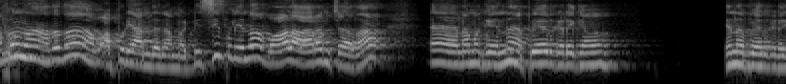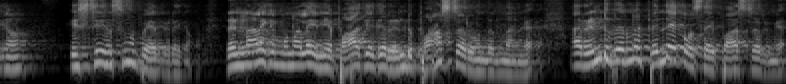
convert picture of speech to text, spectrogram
அப்போ நான் அதை தான் அப்படி அந்த நம்ம டிசிப்ளினாக வாழ ஆரம்பித்தாதான் நமக்கு என்ன பேர் கிடைக்கும்? என்ன பேர் கிடைக்கும்? கிறிஸ்டியன்ஸ்னு பெயர் கிடைக்கும். ரெண்டு நாளைக்கு முன்னாலே என்னை பார்க்க ரெண்டு பாஸ்டர் வந்திருந்தாங்க. ரெண்டு பேருமே பெந்தை பாஸ்டருங்க.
